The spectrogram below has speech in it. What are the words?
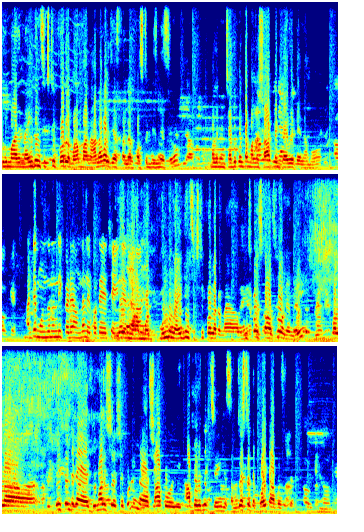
ఇది మాది నైన్టీన్ సిక్స్టీ ఫోర్లో మా మా నాన్న వాళ్ళు చేస్తున్నారు ఫస్ట్ బిజినెస్ మళ్ళీ మేము చదువుకుంటే మళ్ళీ షాప్లో ప్రైవేట్ అయినాము. ఓకే. అంటే ముందు నుండి ఇక్కడే ఉందా? లేకపోతే చేంజ్ మా చేశారా? మొ- ముందు నైన్టీన్ సిక్స్టీ ఫోర్లో అక్కడ మున్సిపల్ స్టాఫ్స్లో ఉండింది. వాళ్ళ రీసెంట్గా డిమాలిష్ చేసేప్పుడు ఇంకా షాప్ ఆపోజిట్లో చేంజ్ చేస్తాం just at quite opposite okay okay.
